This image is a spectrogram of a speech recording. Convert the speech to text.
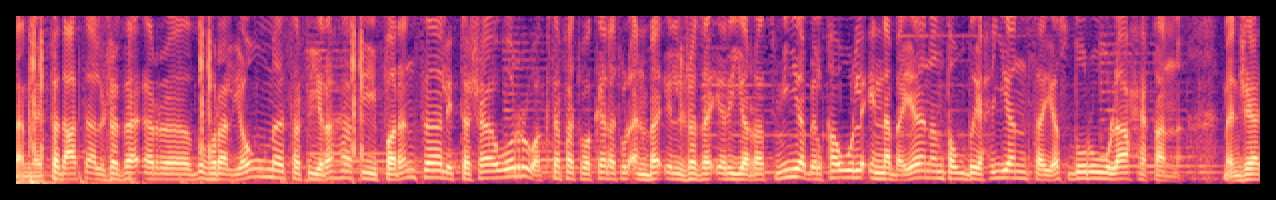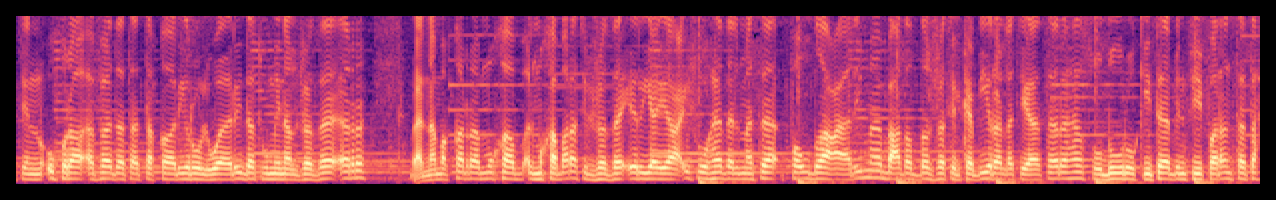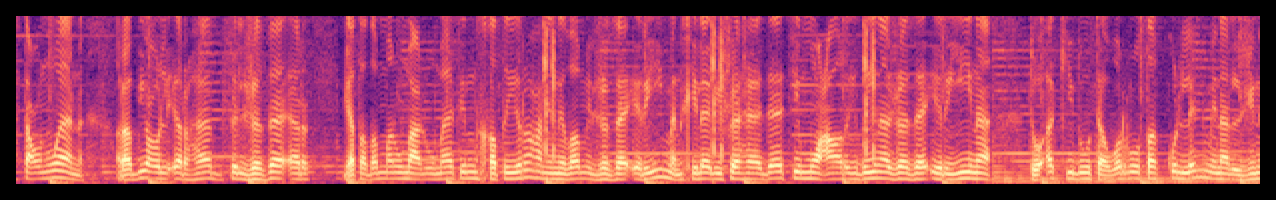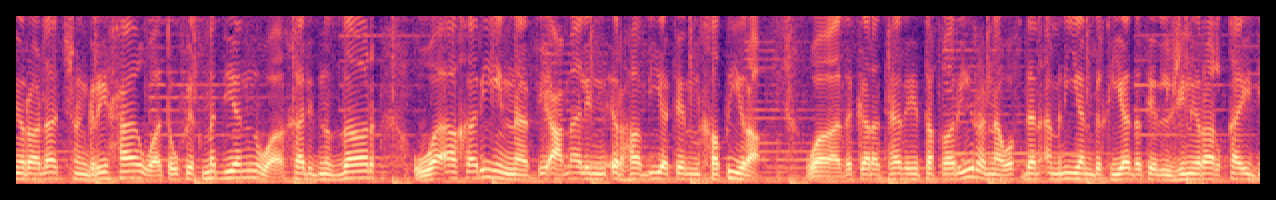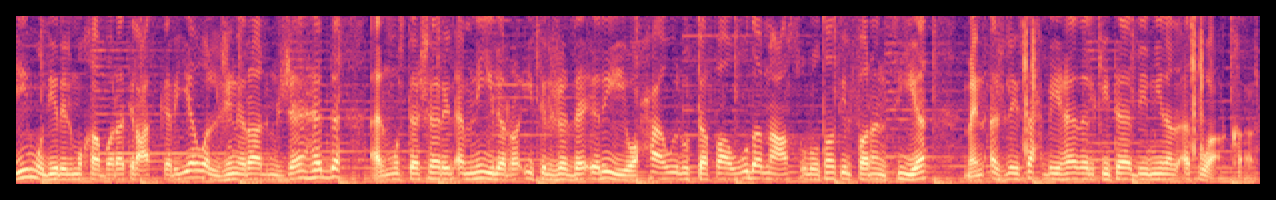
لأن استدعت الجزائر ظهر اليوم سفيرها في فرنسا للتشاور واكتفت وكالة الأنباء الجزائرية الرسمية بالقول إن بيانا توضيحيا سيصدر لاحقا. من جهة أخرى أفادت التقارير الواردة من الجزائر بأن مقر المخابرات الجزائرية يعيش هذا المساء فوضى عارمة بعد الضجة الكبيرة التي آثارها صدور كتاب في فرنسا تحت عنوان ربيع الإرهاب في الجزائر. يتضمن معلومات خطيرة عن النظام الجزائري من خلال شهادات معارضين جزائريين تؤكد تورط كل من الجنرالات شنغريحة وتوفيق مدين وخالد نزار وآخرين في أعمال إرهابية خطيرة. وذكرت هذه التقارير أن وفدا أمنيا بقيادة الجنرال قايدي مدير المخابرات العسكرية والجنرال مجاهد المستشار الأمني للرئيس الجزائري يحاول التفاوض مع السلطات الفرنسية من أجل سحب هذا الكتاب من الأسواق.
